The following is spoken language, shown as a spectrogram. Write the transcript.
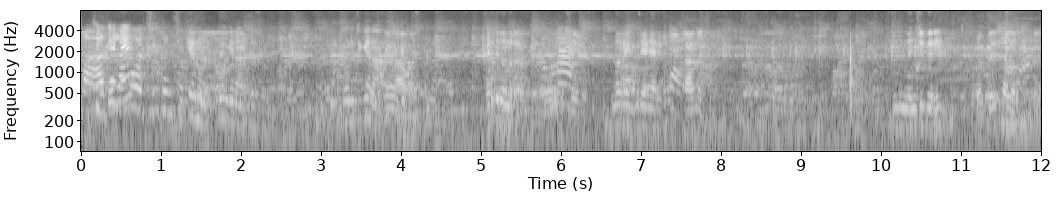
ஆமா சிக்கனு ஒரு சிக்கன் சிக்கன் ஓகே நான் அட்ரஸ் சொல்கிறேன் ஒரு சிக்கனா எடுத்துட்டு வந்துடுறேன். இன்னொரு எக் பிரியாணி இருக்கு. தாங்க இது நெஞ்சு கறி. பெருசாக இருக்கும்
